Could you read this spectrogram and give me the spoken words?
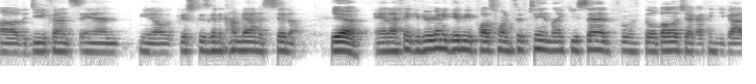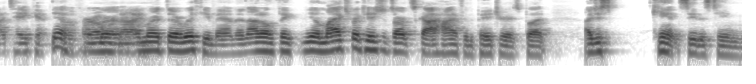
uh, the defense, and you know just is going to come down to sit 'em. Yeah. And I think if you're going to give me plus 115, like you said, for, with Bill Belichick, I think you got to take it Yeah, for, for I'm, right. I'm right there with you, man. And I don't think you know my expectations aren't sky high for the Patriots, but I just can't see this team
